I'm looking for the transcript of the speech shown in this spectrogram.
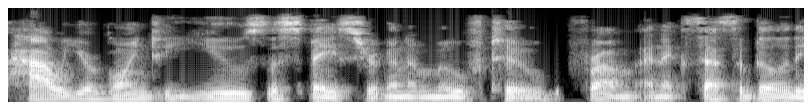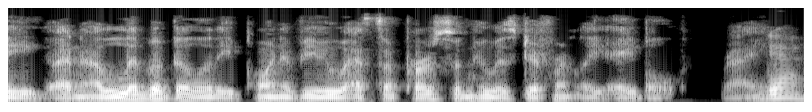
how you're going to use the space you're going to move to from an accessibility and a livability point of view as a person who is differently abled, right? Yeah,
